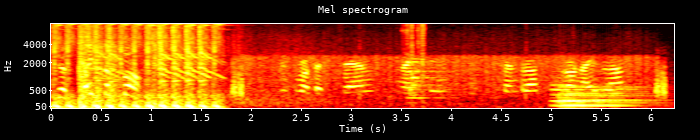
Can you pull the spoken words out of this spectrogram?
Just take the bomb! This was at 10, 19, Central, Drone Island.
